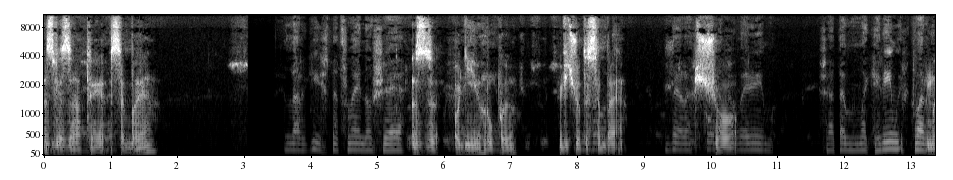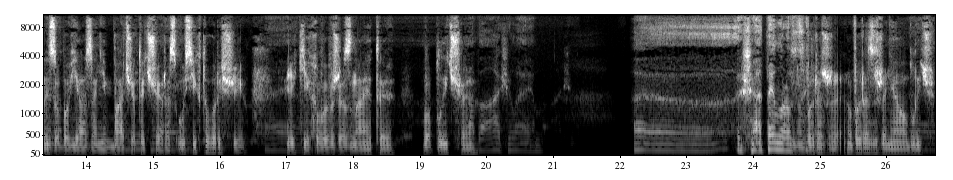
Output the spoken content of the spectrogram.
зв'язати себе з однією групою, відчути себе, що ми зобов'язані бачити через усіх товаришів, яких ви вже знаєте в обличчя. Вираж... вираження облич,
